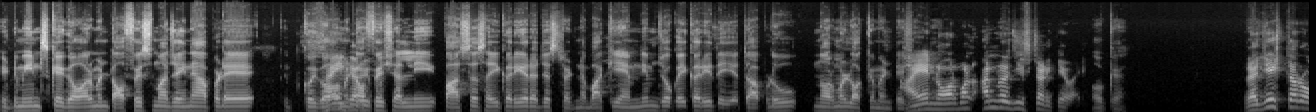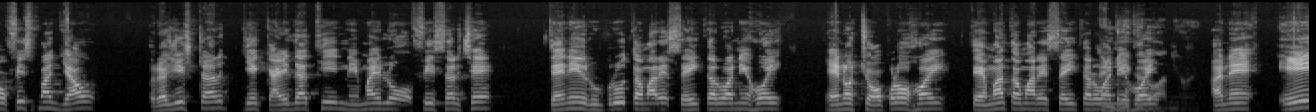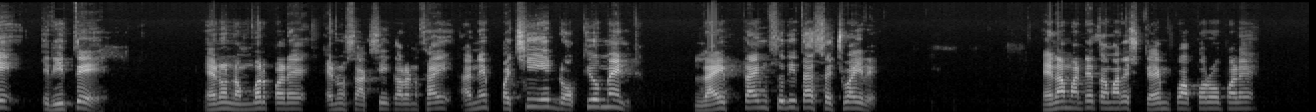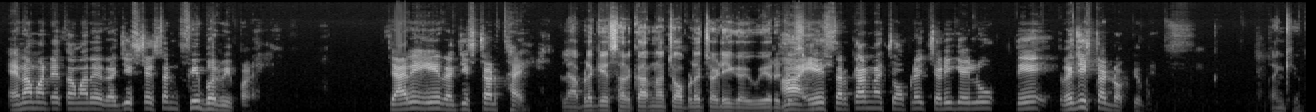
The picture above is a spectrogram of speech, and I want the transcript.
ઇટ મીન્સ કે ગવર્મેન્ટ ઓફિસમાં જઈને આપણે કોઈ ગવર્મેન્ટ ઓફિશિયલની પાસે સહી કરીએ રજિસ્ટર્ડ ને બાકી એમની જો કંઈ કરી દઈએ તો આપણું નોર્મલ આ એ નોર્મલ અનરજિસ્ટર્ડ કહેવાય. ઓકે રજિસ્ટર ઓફિસમાં જાઓ. રજિસ્ટર જે કાયદાથી નિમાયેલો ઓફિસર છે તેની રૂબરૂ તમારે સહી કરવાની હોય એનો ચોપડો હોય તેમાં તમારે સહી કરવાની હોય. અને એ રીતે એનો નંબર પડે એનું સાક્ષીકરણ થાય અને પછી એ ડોક્યુમેન્ટ લાઈફ ટાઈમ સુધી ત્યાં સચવાઈ રહે. એના માટે તમારે સ્ટેમ્પ વાપરવો પડે એના માટે તમારે રજિસ્ટ્રેશન ફી ભરવી પડે. ત્યારે એ રજિસ્ટર્ડ થાય. એટલે આપણે કે સરકારના ચોપડે ચડી ગયું એ હા એ સરકારના ચોપડે ચડી ગયેલું તે રજિસ્ટર્ડ ડોક્યુમેન્ટ. થેન્ક યુ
